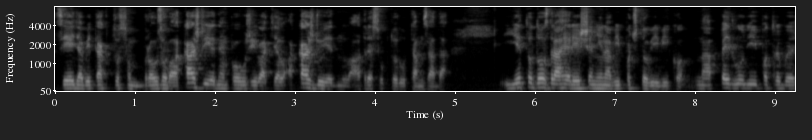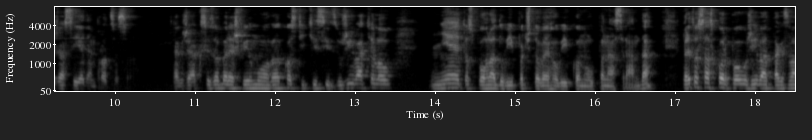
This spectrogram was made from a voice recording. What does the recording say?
chcieť, aby takto som browsoval každý jeden používateľ a každú jednu adresu, ktorú tam zadá. Je to dosť drahé riešenie na výpočtový výkon. Na 5 ľudí potrebuješ asi jeden procesor. Takže ak si zoberieš filmu o veľkosti tisíc užívateľov, nie je to z pohľadu výpočtového výkonu úplná sranda. Preto sa skôr používa tzv.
